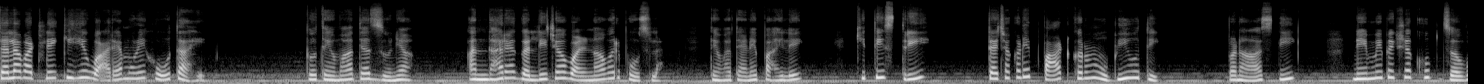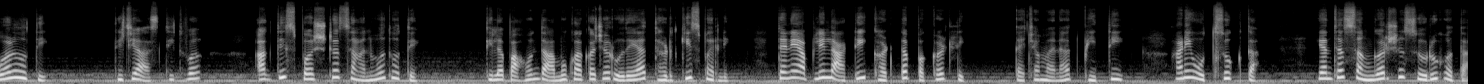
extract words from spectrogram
त्याला वाटले की हे वाऱ्यामुळे होत आहे. तो तेव्हा त्या जुन्या अंधाऱ्या गल्लीच्या वळणावर पोचला तेव्हा त्याने पाहिले की ती स्त्री त्याच्याकडे पाठ करून उभी होती. पण आज ती नेहमीपेक्षा खूप जवळ होती. तिचे अस्तित्व अगदी स्पष्ट जाणवत होते. तिला पाहून दामूकाकाच्या हृदयात धडकीच भरली. त्याने आपली लाठी घट्ट पकडली. त्याच्या मनात भीती आणि उत्सुकता यांचा संघर्ष सुरू होता.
